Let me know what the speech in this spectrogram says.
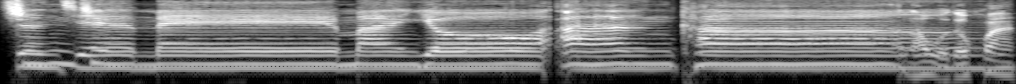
真健美，满又安康。然后我都换。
